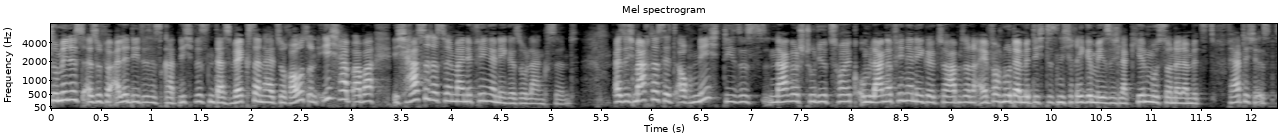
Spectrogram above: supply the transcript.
zumindest, also für alle, die das jetzt gerade nicht wissen, das wächst dann halt so raus. Und ich habe aber, ich hasse das, wenn meine Fingernägel so lang sind. Also ich mache das jetzt auch nicht, dieses Nagelstudio-Zeug, um lange Fingernägel zu haben, sondern einfach nur, damit ich das nicht regelmäßig lackieren muss, sondern damit es fertig ist.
